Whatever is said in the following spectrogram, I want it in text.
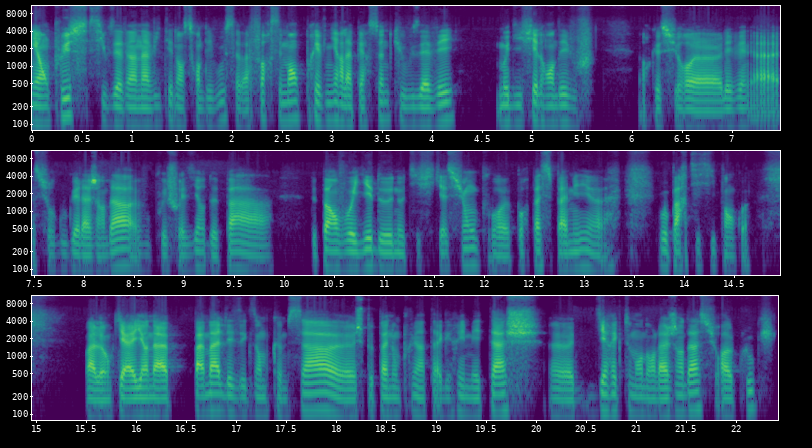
Et en plus, si vous avez un invité dans ce rendez-vous, ça va forcément prévenir la personne que vous avez modifié le rendez-vous. Alors que sur, euh, euh, Google Agenda, vous pouvez choisir de ne pas, envoyer de notifications pour ne euh, pas spammer vos participants. Voilà, donc il y, en a pas mal des exemples comme ça. je ne peux pas non plus intégrer mes tâches directement dans l'agenda sur Outlook.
